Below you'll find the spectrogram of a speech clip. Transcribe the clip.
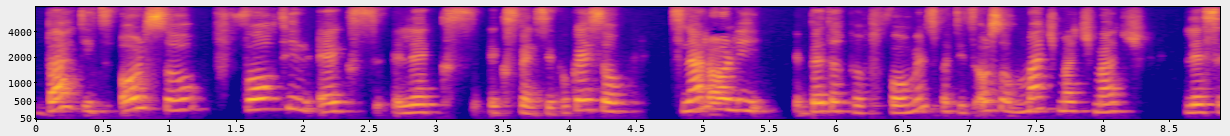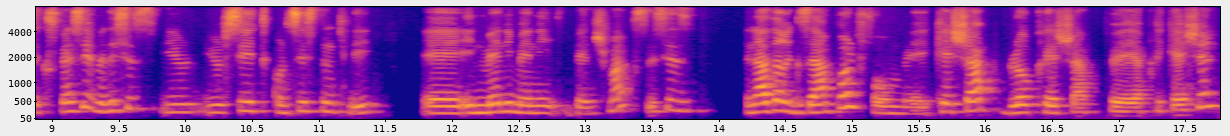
but it's also 14x less expensive. Okay, so it's not only better performance, but it's also much, much, much less expensive. And this is, you, you'll see it consistently uh, in many, many benchmarks. This is another example from a Cache Block Cache uh, application.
